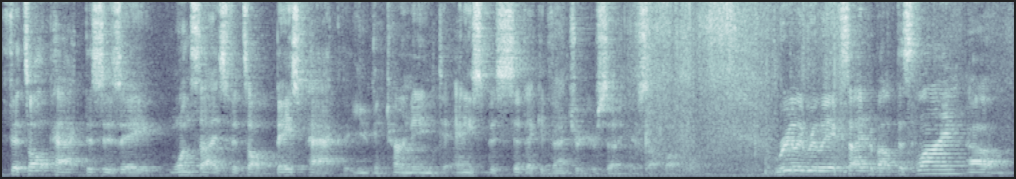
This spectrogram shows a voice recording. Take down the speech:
fits all pack. This is a one size fits all base pack that you can turn into any specific adventure you're setting yourself up for. Really, really excited about this line. Um,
